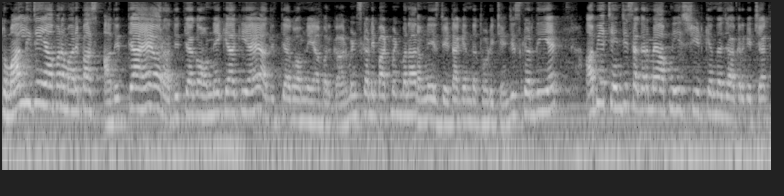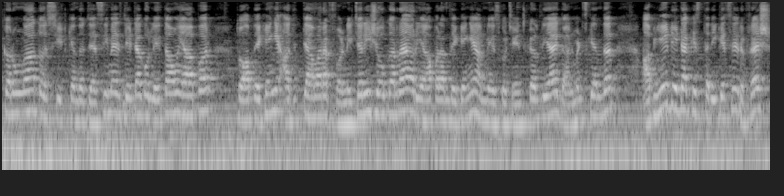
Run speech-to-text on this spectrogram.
तो मान लीजिए यहाँ पर हमारे पास आदित्य है और आदित्य को हमने क्या किया है? आदित्य को हमने यहाँ पर गारमेंट्स का डिपार्टमेंट बना, हमने इस डेटा के अंदर थोड़ी चेंजेस कर दी है। अब ये चेंजेस अगर मैं अपनी इस शीट के अंदर जाकर के चेक करूँगा तो इस शीट के अंदर जैसे ही मैं इस डेटा को लेता हूँ यहाँ पर तो आप देखेंगे आदित्य हमारा फर्नीचर ही शो कर रहा है और यहाँ पर हम देखेंगे हमने इसको चेंज कर दिया है गारमेंट्स के अंदर। अब ये डेटा किस तरीके से रिफ्रेश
